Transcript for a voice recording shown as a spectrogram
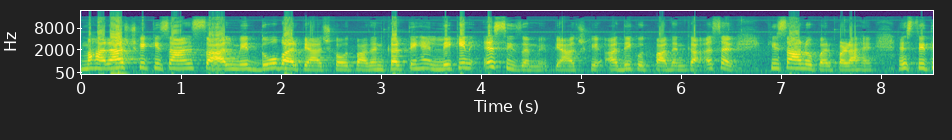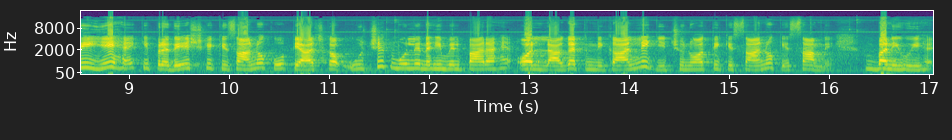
महाराष्ट्र के किसान साल में दो बार प्याज का उत्पादन करते हैं, लेकिन इस सीज़न में प्याज के अधिक उत्पादन का असर किसानों पर पड़ा है। स्थिति ये है कि प्रदेश के किसानों को प्याज का उचित मूल्य नहीं मिल पा रहा है और लागत निकालने की चुनौती किसानों के सामने बनी हुई है।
